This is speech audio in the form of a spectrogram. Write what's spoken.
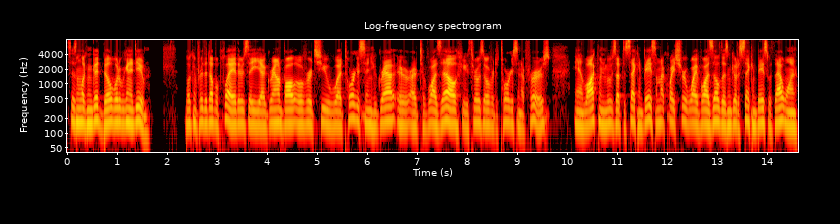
this isn't looking good. Bill, what are we going to do? Looking for the double play. There's a uh, ground ball over to uh, Torgeson, who grab or, or to Voiselle, who throws over to Torgeson at first and Lockman moves up to second base. I'm not quite sure why Voiselle doesn't go to second base with that one.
